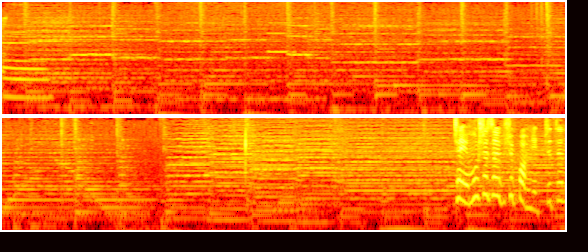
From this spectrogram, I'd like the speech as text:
Yy... Czekaj, muszę sobie przypomnieć, czy ten...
